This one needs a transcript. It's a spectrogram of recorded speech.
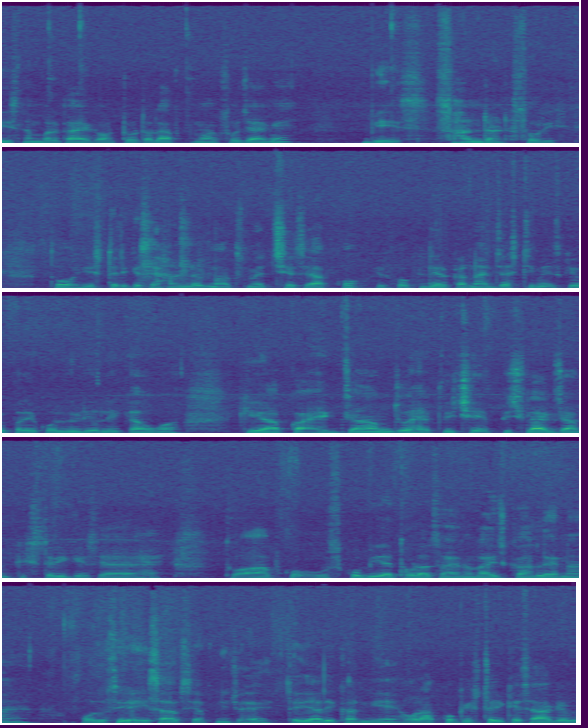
20 नंबर का आएगा। और टोटल आपके मार्क्स हो जाएँगे 20 हंड्रेड सॉरी तो इस तरीके से 100 मार्क्स में अच्छे से आपको इसको क्लियर करना है। जस्ट ही मैं इसके ऊपर एक और वीडियो लेके आऊँगा कि आपका एग्ज़ाम जो है पीछे, पिछला एग्ज़ाम किस तरीके से आया है। तो आपको उसको भी थोड़ा सा एनालाइज कर लेना है और उसी हिसाब से अपनी जो है तैयारी करनी है। और आपको किस तरीके से आगे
